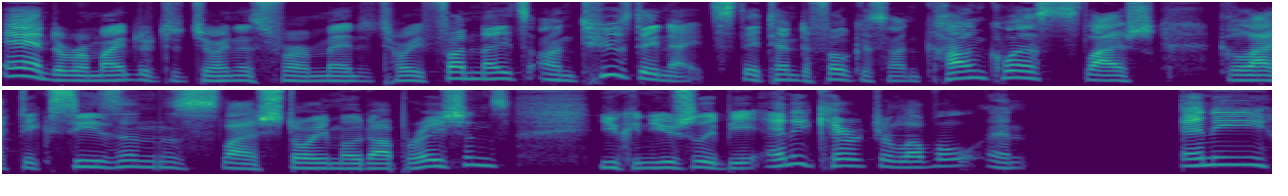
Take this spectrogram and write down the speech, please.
And a reminder to join us for mandatory fun nights on Tuesday nights. They tend to focus on conquest slash galactic seasons slash story mode operations. You can usually be any character level and any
